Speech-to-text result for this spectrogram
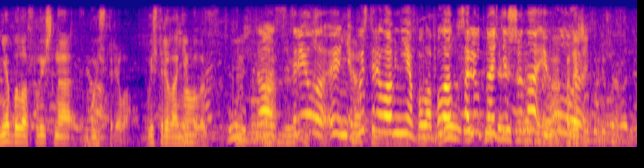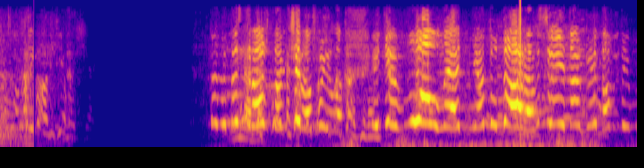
Не было слышно выстрела. Выстрела не было. Да, стрела, э, выстрелов не было. Была абсолютная тишина и А, подождите. Как это страшно вчера было. Эти волны от, от удара, все и так это в дыму.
